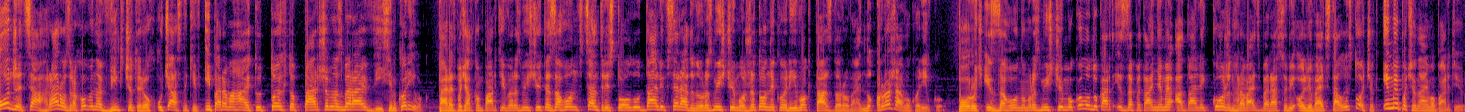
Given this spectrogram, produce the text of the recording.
Отже, ця гра розрахована від чотирьох учасників, і перемагає тут той, хто першим назбирає вісім корівок. Перед початком партії ви розміщуєте загон в центрі столу. Далі всередину розміщуємо жетони корівок та здоровенну рожеву корівку. Поруч із загоном розміщуємо колоду карт із запитаннями, а далі кожен гравець бере собі олівець та листочок, і ми починаємо партію.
